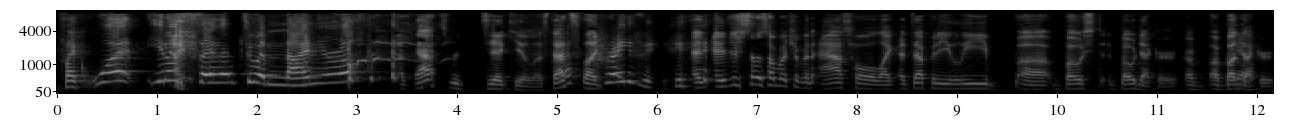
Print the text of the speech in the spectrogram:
It's like, what? You don't say that to a nine year old? that's ridiculous. That's, like, crazy. and, and it just shows how much of an asshole like a Deputy Lee uh, Boast Bodecker, or, or Buddecker,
